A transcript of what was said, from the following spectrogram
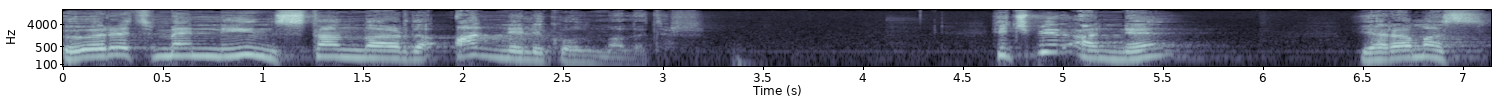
öğretmenliğin standardı annelik olmalıdır. Hiçbir anne yaramaz,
